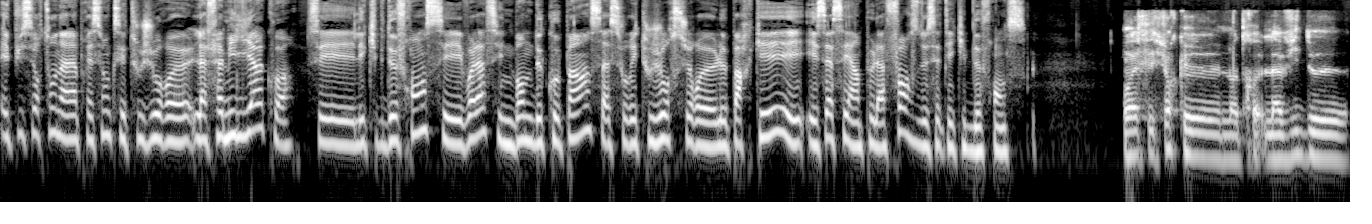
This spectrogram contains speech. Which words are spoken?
Et puis surtout, on a l'impression que c'est toujours euh, la familia, quoi. C'est l'équipe de France, c'est voilà, c'est une bande de copains, ça sourit toujours sur euh, le parquet, et, ça, c'est un peu la force de cette équipe de France. Ouais, c'est sûr que notre la vie de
